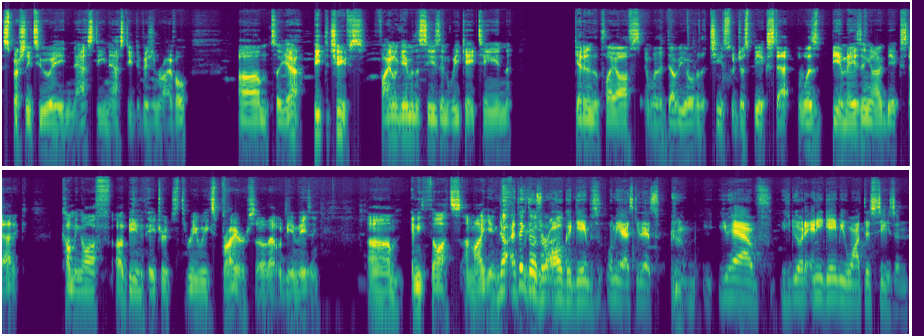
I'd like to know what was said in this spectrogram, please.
especially to a nasty, nasty division rival. Um, so yeah, beat the Chiefs. Final game of the season, Week 18 get into the playoffs and with a W over the Chiefs would just be ecstatic, was be amazing, and I'd be ecstatic coming off uh, beating the Patriots three weeks prior. So that would be amazing. Um, any thoughts on my game? No, I think those are all good games. Let me ask you this: you have you can go to any game you want this season,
